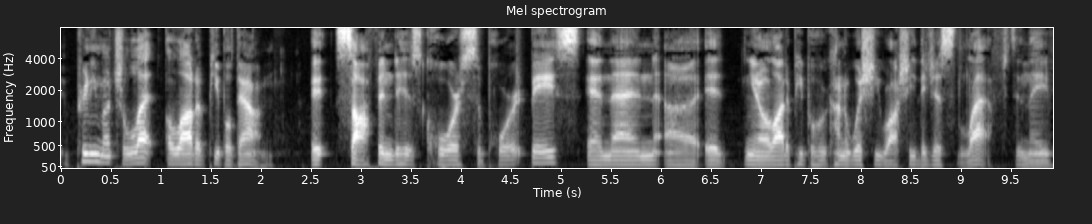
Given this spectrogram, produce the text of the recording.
it pretty much let a lot of people down. It softened his core support base. And then uh, it you know a lot of people who were kind of wishy-washy they just left and they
